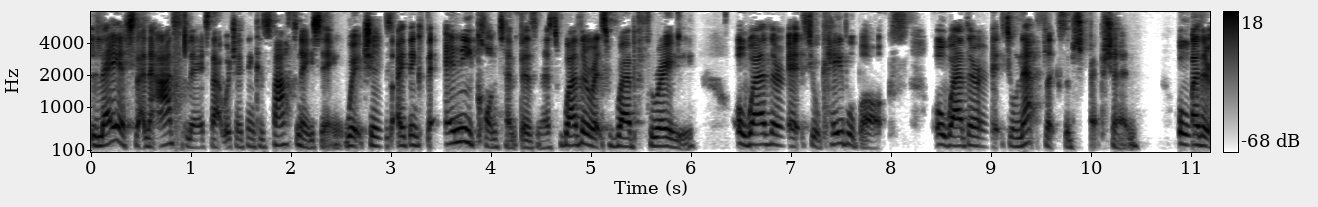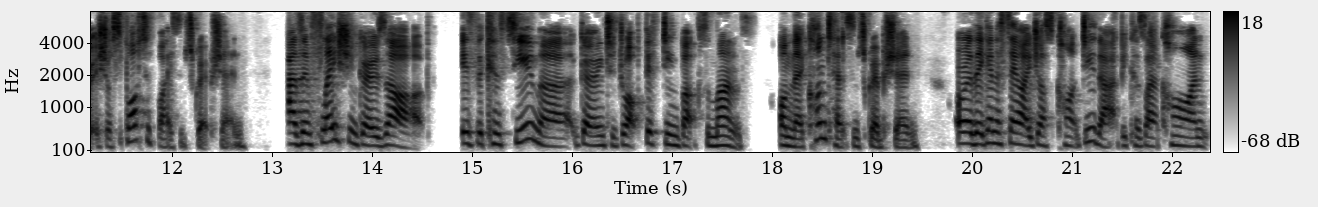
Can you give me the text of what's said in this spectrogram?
layer to that, an added layer to that, which I think is fascinating, which is I think for any content business, whether it's Web3 or whether it's your cable box or whether it's your Netflix subscription or whether it's your Spotify subscription, as inflation goes up, is the consumer going to drop 15 bucks a month on their content subscription? Or are they going to say, I just can't do that because I can't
